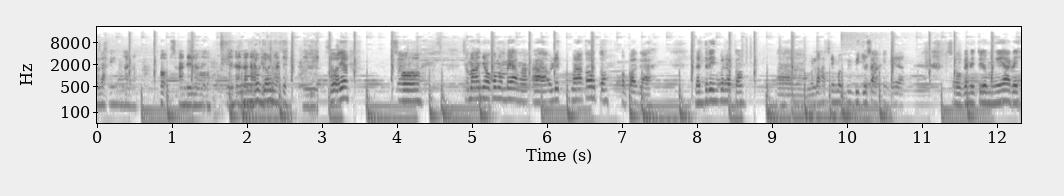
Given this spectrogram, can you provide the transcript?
malaking ano. Oh sandi lang oh yan ano natin, natin. so ayan. So samahan nyo ako mamaya uh, ulit mga kauto kapag uh, na-drain ko na to uh, wala kasi magbibideo sa akin kaya. So ganito yung mangyayari.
